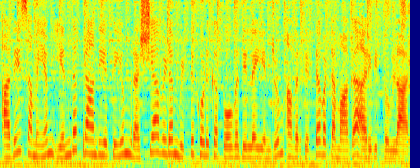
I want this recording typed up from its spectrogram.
அதே சமயம் எந்த பிராந்தியத்தையும் ரஷ்யாவிடம் விட்டுக் கொடுக்க போவதில்லை என்றும் அவர் திட்டவட்டமாக அறிவித்துள்ளார்.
